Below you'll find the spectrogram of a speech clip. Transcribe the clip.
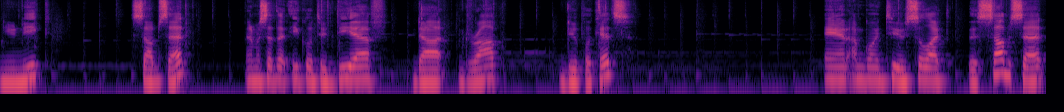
unique subset. And I'm going to set that equal to df dot drop duplicates. And I'm going to select the subset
